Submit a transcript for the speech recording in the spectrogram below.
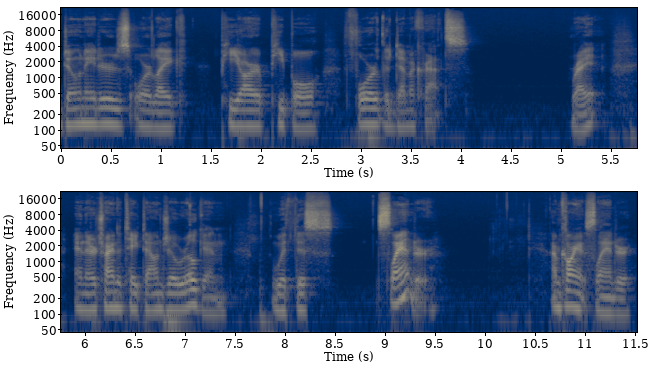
donators or like PR people for the Democrats, right? And they're trying to take down Joe Rogan with this slander. I'm calling it slander.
